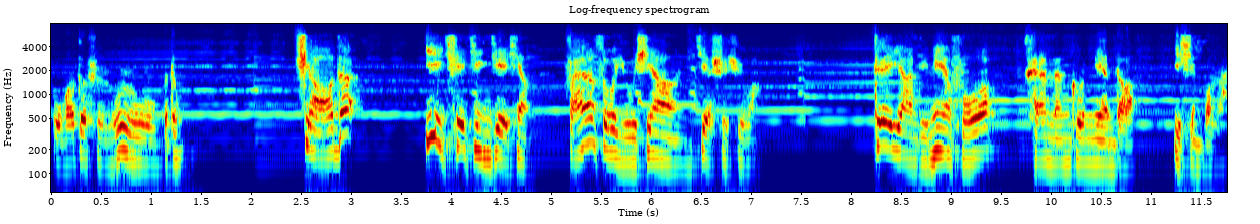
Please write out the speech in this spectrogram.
我都是如如不动。晓得一切境界相，凡所有相，皆是虚妄。这样的念佛，才能够念到一心不乱，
